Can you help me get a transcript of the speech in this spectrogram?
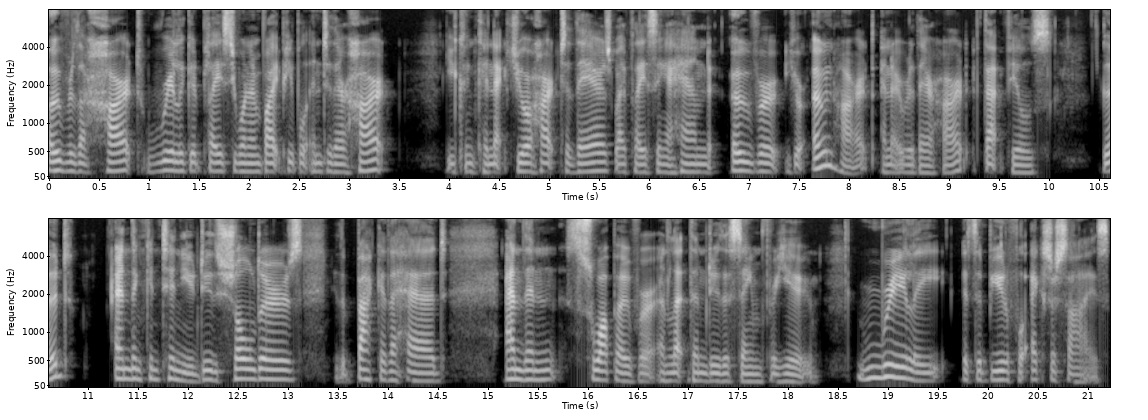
over the heart. Really good place. You want to invite people into their heart. You can connect your heart to theirs by placing a hand over your own heart and over their heart if that feels good. And then continue. Do the shoulders, do the back of the head, and then swap over and let them do the same for you. Really, it's a beautiful exercise.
